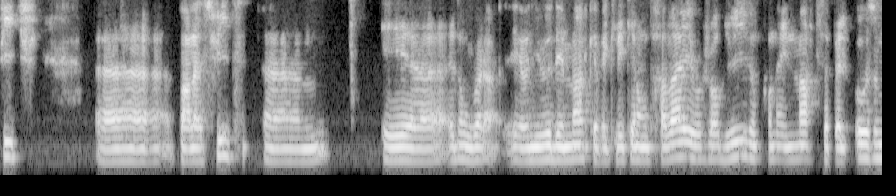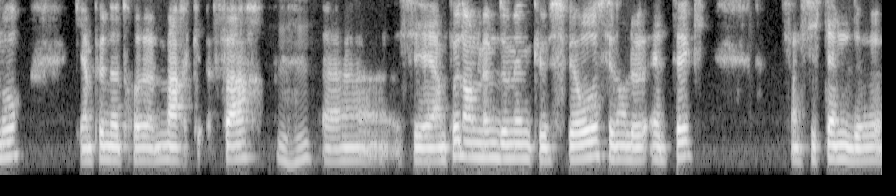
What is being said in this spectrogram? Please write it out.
pitch euh, par la suite. Euh, et, euh, et, donc voilà. Et au niveau des marques avec lesquelles on travaille aujourd'hui, donc on a une marque qui s'appelle Osmo, qui est un peu notre marque phare. Euh, c'est un peu dans le même domaine que Sphero, c'est dans le EdTech. C'est un système de,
